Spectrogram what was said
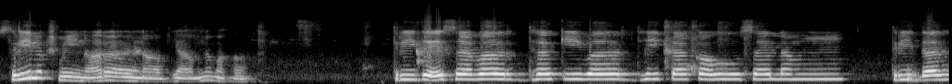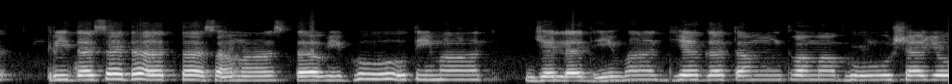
శ్రీలక్ష్మీ నారాయణాభ్యాం నమ త్రిదశవర్ధకి వర్ధిత కౌసలం త్రిద त्रिदशदत्त समस्तविभूतिमत् जलधिमध्यगतं त्वमभूषयो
